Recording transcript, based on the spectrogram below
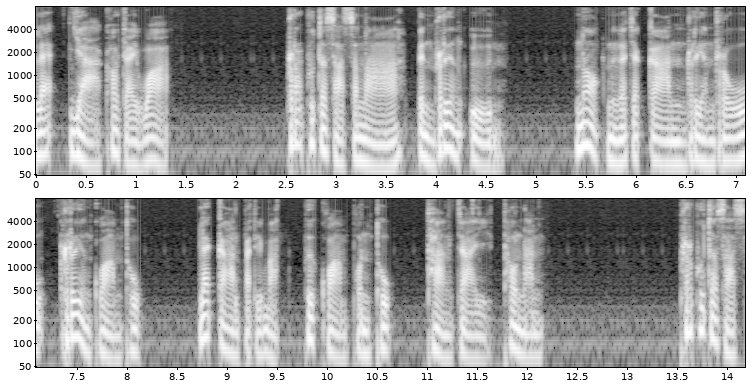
และอย่าเข้าใจว่า พระพุทธศาสนาเป็นเรื่องอื่น นอกเหนือจากการเรียนรู้เรื่องความทุกข์ และการปฏิบัติเพื่อความพ้นทุกข์ทางใจเท่านั้น พระพุทธศาส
